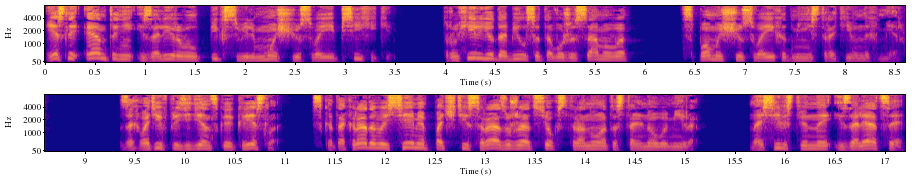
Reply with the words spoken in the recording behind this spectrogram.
Если Энтони изолировал Пиксвиль мощью своей психики, Трухилью добился того же самого с помощью своих административных мер. Захватив президентское кресло, скотокрадово семя почти сразу же отсек страну от остального мира. Насильственная изоляция,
